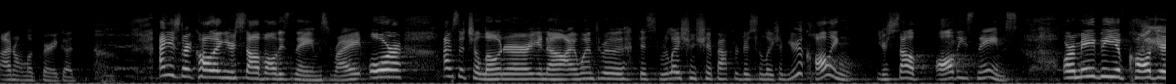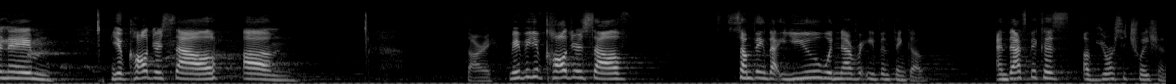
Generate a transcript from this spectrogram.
I don't look very good. and you start calling yourself all these names, right? Or I'm such a loner, you know, I went through this relationship after this relationship. You're calling yourself all these names. Or maybe you've called your name, you've called yourself, um, sorry, maybe you've called yourself something that you would never even think of. And that's because of your situation.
